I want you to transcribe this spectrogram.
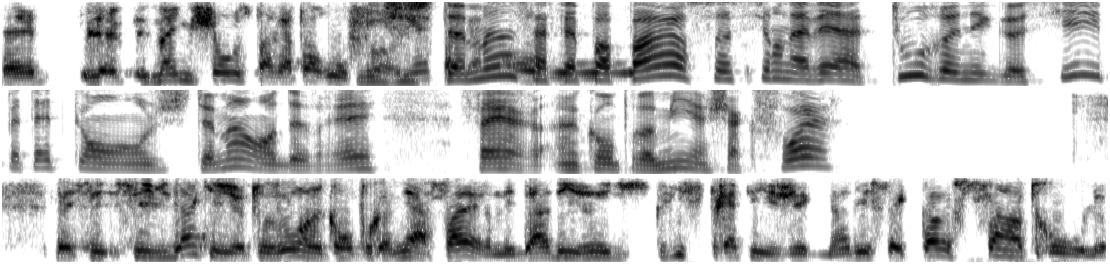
Euh, le, même chose par rapport aux Mais forêts. justement, ça rapport fait pas peur, ça. Si on avait à tout renégocier, peut-être qu'on, justement, on devrait faire un compromis à chaque fois. Ben, c'est c'est évident qu'il y a toujours un compromis à faire, mais dans des industries stratégiques, dans des secteurs centraux, là,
